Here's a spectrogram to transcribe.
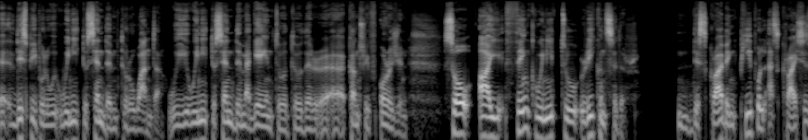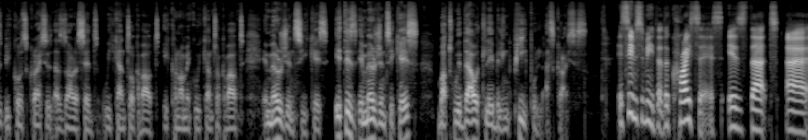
Uh, these people, we, need to send them to Rwanda. We, we need to send them again to, to their uh, country of origin. So I think we need to reconsider describing people as crisis because crisis, as Zara said, we can talk about economic, we can talk about emergency case. It is emergency case, but without labeling people as crisis. It seems to me that the crisis is that uh,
